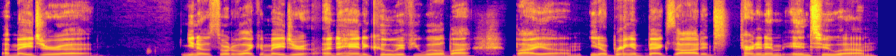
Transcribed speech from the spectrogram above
a major uh, you know sort of like a major underhanded coup, if you will, by by um, you know bringing back Zod and turning him into um,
